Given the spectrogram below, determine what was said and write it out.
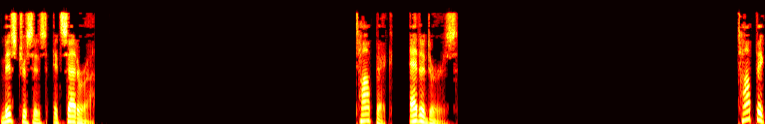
mistresses, etc. Topic: Editors. Topic:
